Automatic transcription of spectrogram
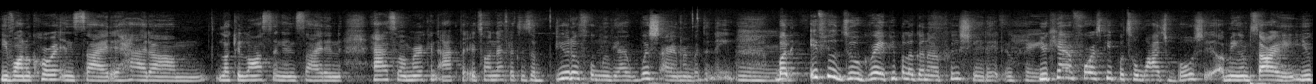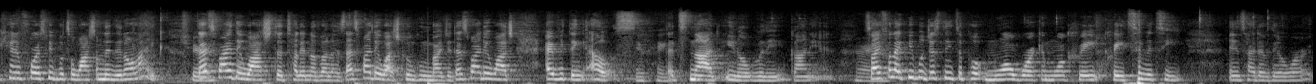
Yvonne Okoro inside. It had um, Lucky Lawson inside, and it had some American actor. It's on Netflix. It's a beautiful movie. I wish I remembered the name. Mm. But if you do great, people are gonna appreciate it. Okay. You can't force people to watch bullshit. I mean, I'm sorry. You can't force people to watch something they don't like. True. That's why they watch the telenovelas. That's why they watch Kumkum Bhagya. That's why they watch watch everything else okay. that's not, you know, really Ghanaian. Right. So I feel like people just need to put more work and more create creativity inside of their work.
